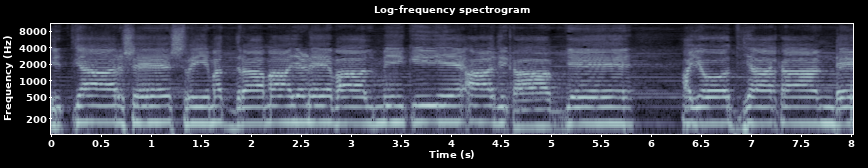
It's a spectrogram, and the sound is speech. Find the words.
इत्यार्षे श्रीमद् रामायणे वाल्मीकीये आदिकाव्ये अयोध्याकाण्डे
